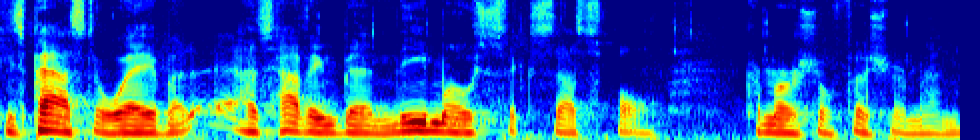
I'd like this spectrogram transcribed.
he's passed away, but as having been the most successful commercial fisherman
